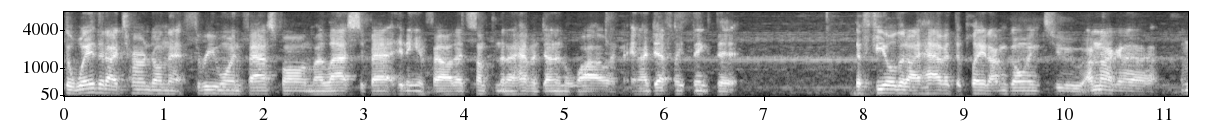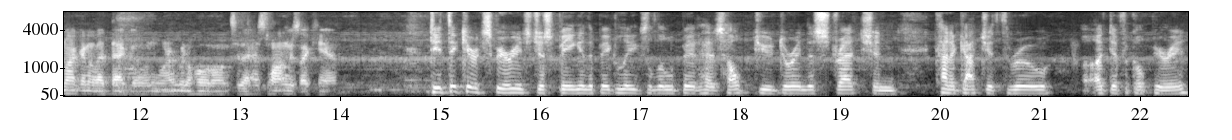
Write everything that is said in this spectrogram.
the way that I turned on that 3-1 fastball in my last at bat hitting it foul, that's something that I haven't done in a while. And, and I definitely think that the feel that I have at the plate, I'm going to, I'm not gonna, I'm not gonna let that go anymore. I'm gonna hold on to that as long as I can. Do you think your experience just being in the big leagues a little bit has helped you during this stretch and kind of got you through a difficult period?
